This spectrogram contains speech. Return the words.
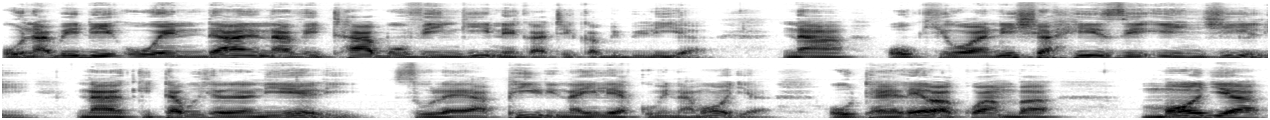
unabidi uendane na vitabu vingine katika Biblia, na ukioanisha hizi Injili na kitabu cha Danieli sura ya pili na ile ya kumi na moja utaelewa kwamba moja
